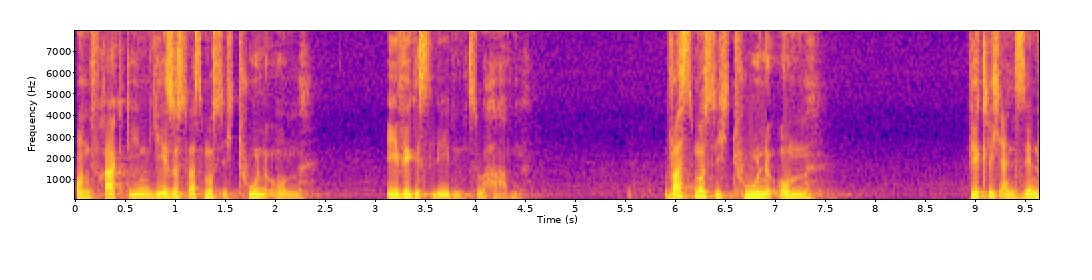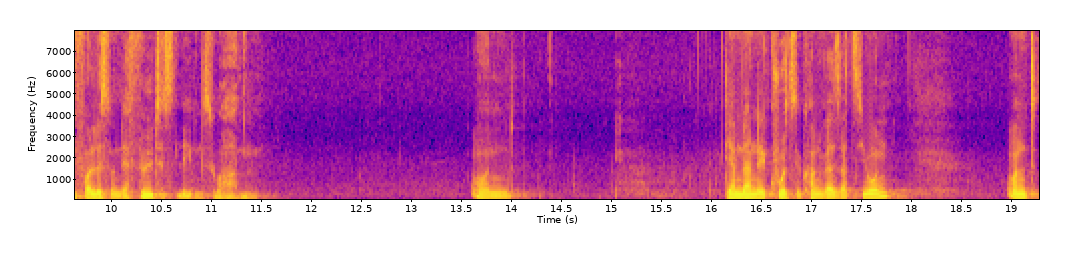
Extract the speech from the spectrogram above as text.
und fragt ihn, Jesus, was muss ich tun, um ewiges Leben zu haben? Was muss ich tun, um wirklich ein sinnvolles und erfülltes Leben zu haben? Und die haben dann eine kurze Konversation und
